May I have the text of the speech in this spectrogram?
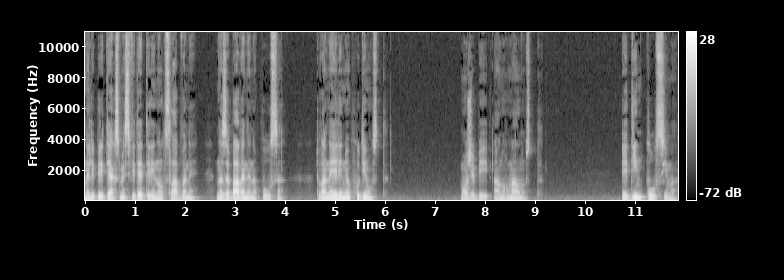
Нали при тях сме свидетели на отслабване, на забавяне на пулса? Това не е ли необходимост? Може би анормалност. Един пулс има.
